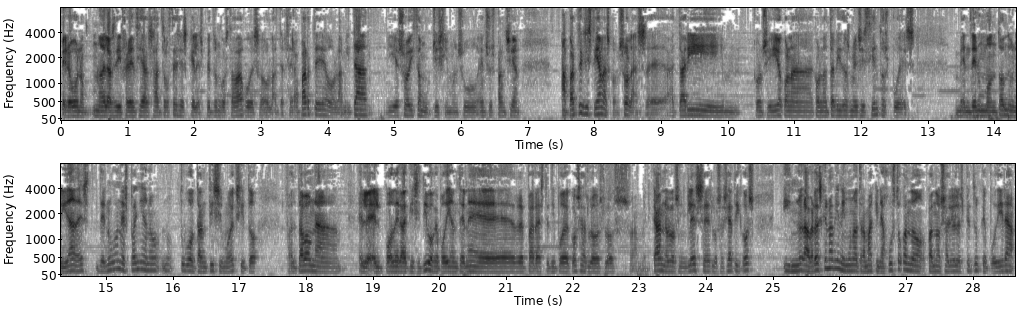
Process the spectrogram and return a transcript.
pero bueno, una de las diferencias atroces es que el Spectrum costaba pues o la tercera parte o la mitad, y eso hizo muchísimo en su, en su expansión. Aparte existían las consolas. Eh, Atari consiguió con la, con la Atari 2600 pues vender un montón de unidades. De nuevo en España no, no tuvo tantísimo éxito. Faltaba una el, poder adquisitivo que podían tener para este tipo de cosas los, los americanos, los ingleses, los asiáticos y la verdad es que no había ninguna otra máquina justo cuando, cuando salió el Spectrum que pudiera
